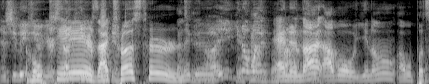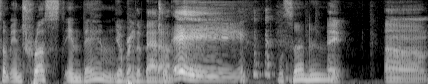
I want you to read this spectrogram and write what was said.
And she leaves you Who and you're stuck here. cares? I fucking- trust her, That's nigga. good. Uh, you, you Yeah, know what? bro. And if Props, not. I will, you know, I will put some entrust in them. You'll bring the bad out. Hey, What's up, dude? hey. Um,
